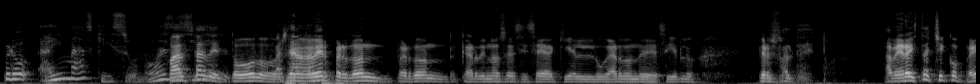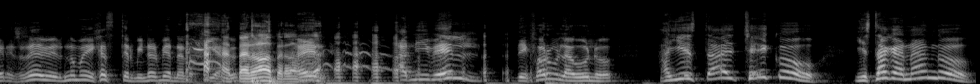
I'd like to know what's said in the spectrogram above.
pero hay más que eso, ¿no? Es Falta de todo. O sea, a ver, perdón, perdón, Ricardo, y no sé si sea aquí el lugar donde decirlo, pero es falta de todo. A ver, ahí está Checo Pérez. O sea, no me dejas terminar mi analogía. ¿no? perdón, perdón. A ver, a nivel de Fórmula 1, ahí está el Checo y está ganando.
